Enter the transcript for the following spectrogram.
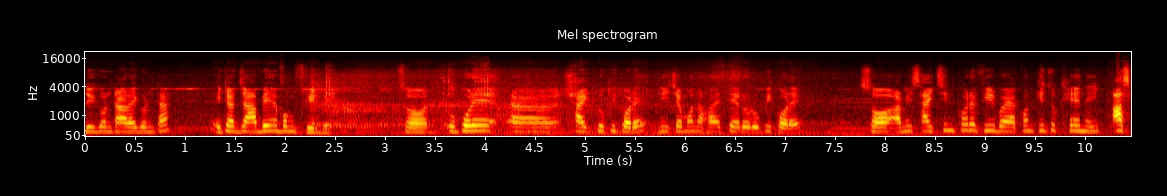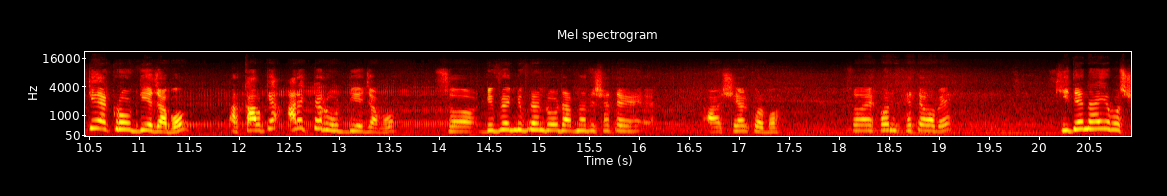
দুই ঘণ্টা, আড়াই ঘণ্টা। এটা যাবে এবং ফিরবে। সো উপরে ষাট রুপি করে, নিচে মনে হয় তেরো রুপি করে। সো আমি সাইট সিন করে ফিরবো, এখন কিছু খেয়ে নেই। আজকে এক রোড দিয়ে যাব, আর কালকে আরেকটা রোড দিয়ে যাব। সো ডিফারেন্ট ডিফারেন্ট রোড আপনাদের সাথে শেয়ার করব। সো এখন খেতে হবে। খিদে নাই অবশ্য,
